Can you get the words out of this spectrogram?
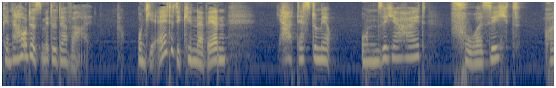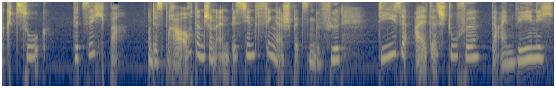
genau das Mittel der Wahl. Und je älter die Kinder werden, ja, desto mehr Unsicherheit, Vorsicht, Rückzug wird sichtbar. Und es braucht dann schon ein bisschen Fingerspitzengefühl, diese Altersstufe da ein wenig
